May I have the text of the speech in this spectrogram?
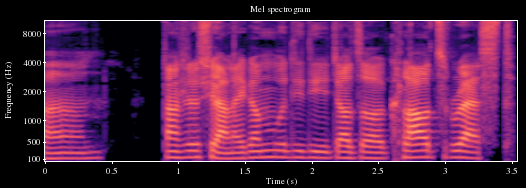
嗯。当时选了一个目的地，叫做 Clouds Rest，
